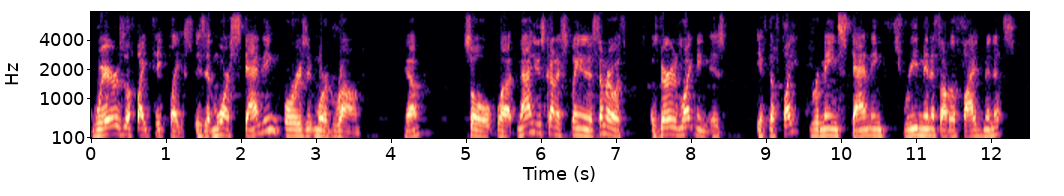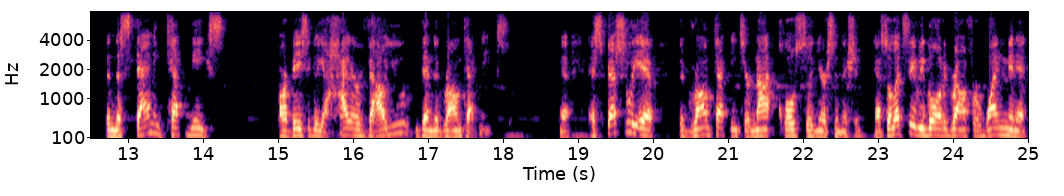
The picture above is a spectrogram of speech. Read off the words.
where does the fight take place? Is it more standing or is it more ground? Yeah. So what Matt Hume's kind of explaining in the seminar was, was very enlightening is if the fight remains standing three minutes out of the five minutes, then the standing techniques are basically a higher value than the ground techniques. Yeah. Especially if the ground techniques are not close to near submission. Yeah, so let's say we go all to ground for one minute,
